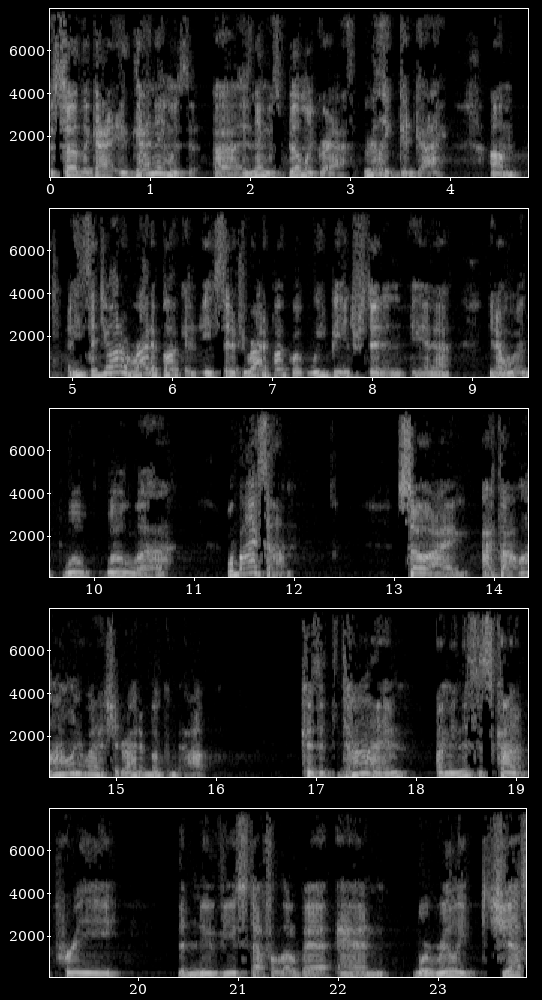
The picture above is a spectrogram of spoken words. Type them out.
so the guy the guy name was uh, his name was Bill McGrath, really good guy. Um, and he said you ought to write a book, and he said if you write a book, we'd be interested in in uh, you know we'll we'll uh, we'll buy some. So I I thought, well, I wonder what I should write a book about because at the time, I mean, this is kind of pre the new view stuff a little bit, and we're really just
